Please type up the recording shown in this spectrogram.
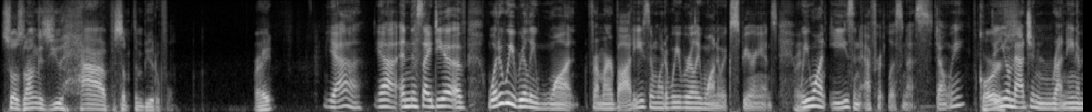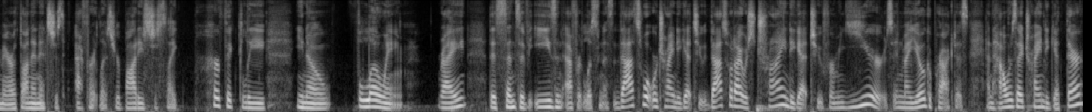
So as long as you have something beautiful, right? Yeah, yeah. And this idea of what do we really want from our bodies and what do we really want to experience? We want ease and effortlessness, don't we? Of course. Do you imagine running a marathon and it's just effortless? Your body's just like perfectly, you know, flowing, right? This sense of ease and effortlessness. That's what we're trying to get to. That's what I was trying to get to from years in my yoga practice. And how was I trying to get there?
